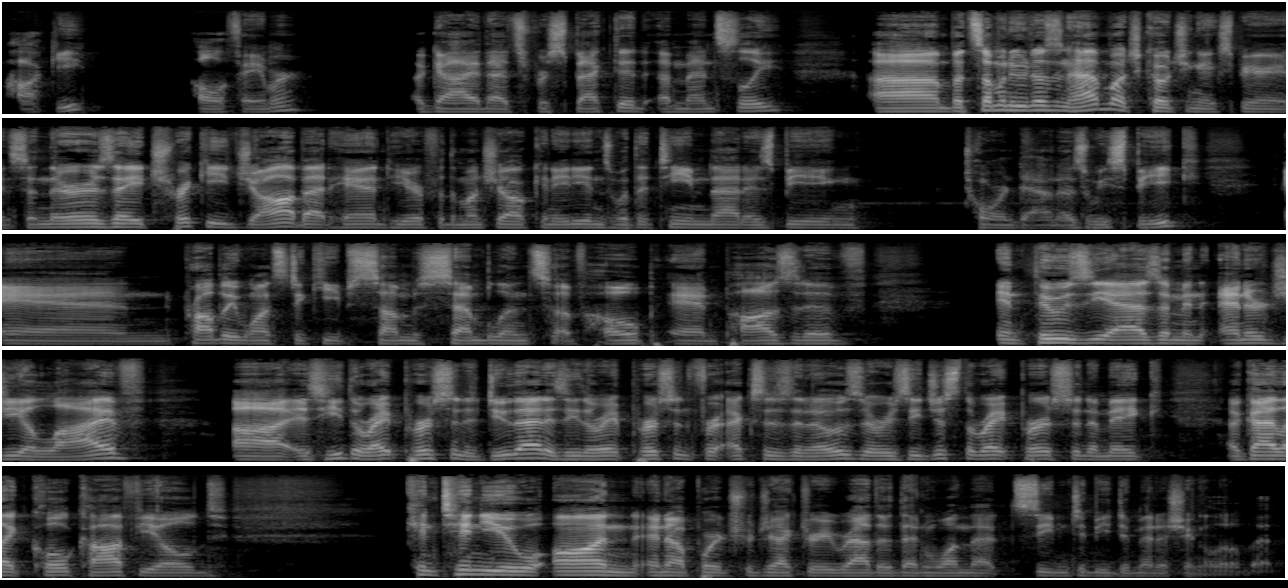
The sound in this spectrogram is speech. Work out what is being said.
hockey, Hall of Famer, a guy that's respected immensely, um, but someone who doesn't have much coaching experience. And there is a tricky job at hand here for the Montreal Canadiens with a team that is being torn down as we speak and probably wants to keep some semblance of hope and positive enthusiasm and energy alive. Uh, is he the right person to do that? Is he the right person for X's and O's, or is he just the right person to make a guy like Cole Caufield continue on an upward trajectory rather than one that seemed to be diminishing a little bit?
